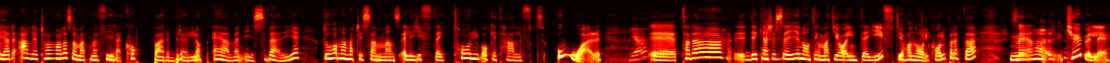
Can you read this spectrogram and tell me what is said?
jag hade aldrig hört talas om att man firar kopparbröllop även i Sverige. Då har man varit tillsammans, eller gifta i 12 och ett halvt år. Ja. Eh, tada! Det kanske säger någonting om att jag inte är gift, jag har noll koll på detta. Men kul!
